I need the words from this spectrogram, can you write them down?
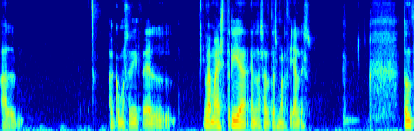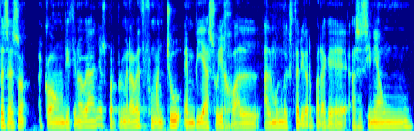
al, a, ¿cómo se dice?, el, la maestría en las artes marciales. Entonces eso, con 19 años, por primera vez, Fu Manchu envía a su hijo al, al mundo exterior para que asesine a un,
